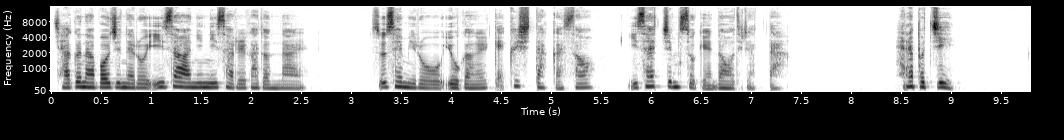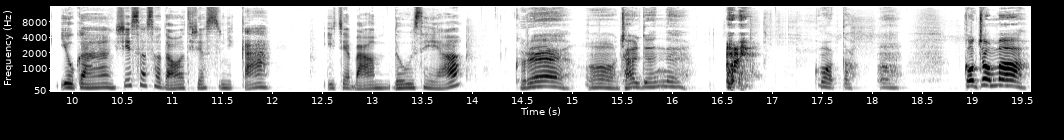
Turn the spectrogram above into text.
작은 아버지네로 이사 아닌 이사를 가던 날 수세미로 요강을 깨끗이 닦아서 이삿짐 속에 넣어드렸다. 할아버지, 요강 씻어서 넣어드렸으니까 이제 마음 놓으세요. 그래, 어, 잘 됐네. 고맙다. 어. 걱정 마.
